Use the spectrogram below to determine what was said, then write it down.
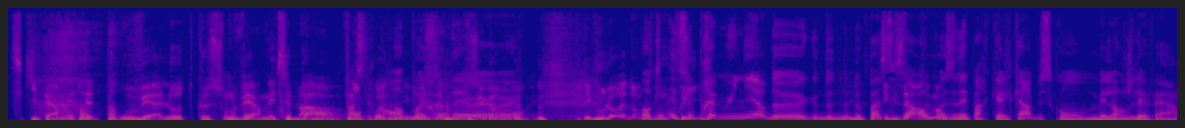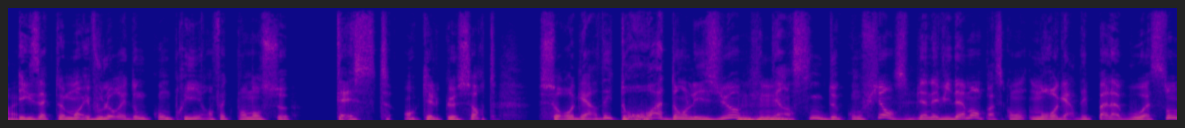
ce qui permettait de prouver à l'autre que son verre n'était pas. Enfin, empoisonné. ouais, ouais. Et vous l'aurez donc En tout cas, et se compris. prémunir de, de- de ne pas se faire Exactement. empoisonner par quelqu'un puisqu'on mélange les verres. Exactement. Et vous l'aurez donc compris, en fait, pendant ce test, en quelque sorte, se regarder droit dans les yeux, Mhm. c'était un signe de confiance, bien évidemment, parce qu'on ne regardait pas la boisson,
